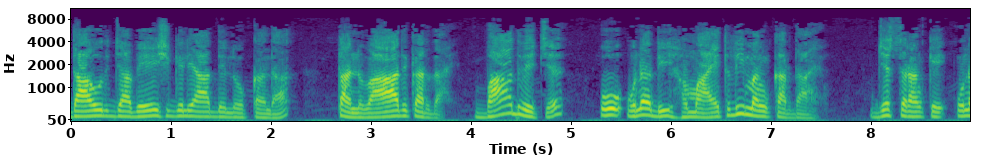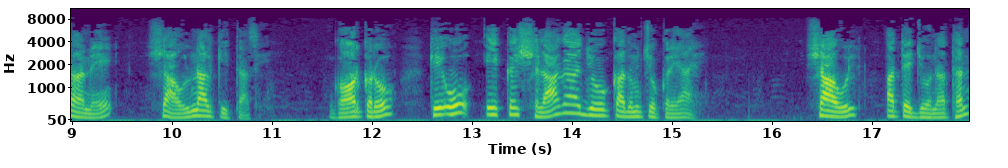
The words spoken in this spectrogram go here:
ਦਾਊਦ ਜਾਬੇਸ਼ ਗਿਲਿਆਦ ਦੇ ਲੋਕਾਂ ਦਾ ਧੰਨਵਾਦ ਕਰਦਾ ਹੈ। ਬਾਅਦ ਵਿੱਚ ਉਹ ਉਹਨਾਂ ਦੀ ਹਮਾਇਤ ਦੀ ਮੰਗ ਕਰਦਾ ਹੈ, ਜਿਸ ਤਰ੍ਹਾਂ ਕਿ ਉਹਨਾਂ ਨੇ ਸ਼ਾਉਲ ਨਾਲ ਕੀਤਾ ਸੀ। ਗੌਰ ਕਰੋ ਕਿ ਉਹ ਇੱਕ ਸ਼ਲਾਘਾਯੋਗ ਕਦਮ ਚੁੱਕ ਰਿਹਾ ਹੈ। ਸ਼ਾਉਲ ਅਤੇ ਜੋਨਾਥਨ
